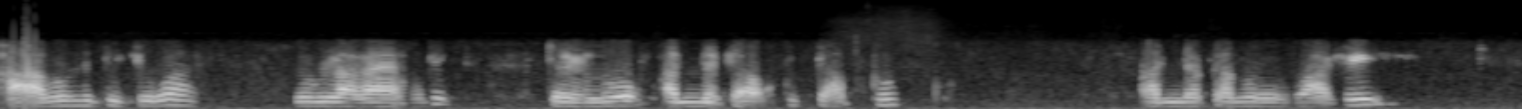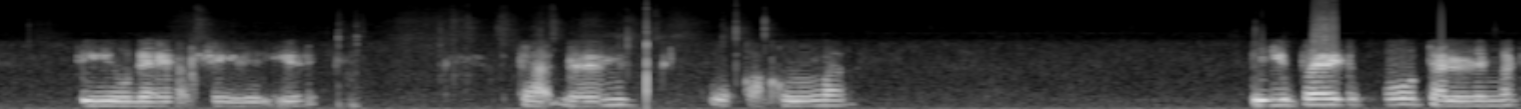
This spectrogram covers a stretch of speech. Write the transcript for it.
qaavuni pichuga anna terluuq annataoqtuk taapkok annakamuruvaasi tiuneersiilirik kadang uka keluar ini pada ko terlimat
